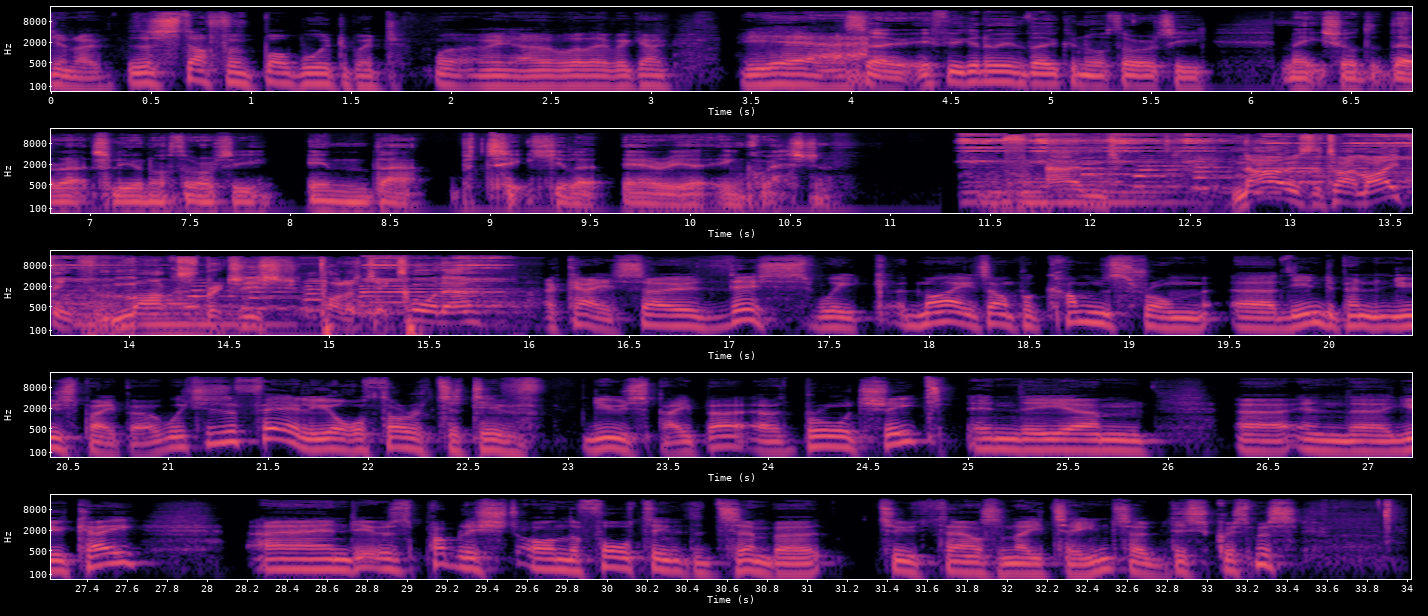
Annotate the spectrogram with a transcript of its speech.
You know, the stuff of Bob Woodward. Well, I mean, uh, well, there we go. Yeah. So, if you're going to invoke an authority, make sure that they're actually an authority in that particular area in question. And now is the time, I think, for Mark's British Politics Corner. Okay, so this week, my example comes from uh, the Independent newspaper, which is a fairly authoritative newspaper, a broadsheet in the um, uh, in the UK, and it was published on the 14th of December 2018, so this Christmas.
